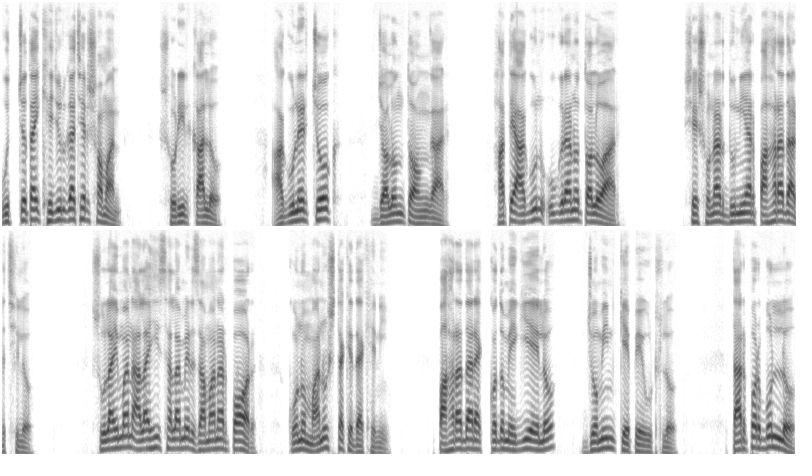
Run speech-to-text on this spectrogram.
উচ্চতায় খেজুর গাছের সমান, শরীর কালো, আগুনের চোখ জ্বলন্ত অঙ্গার, হাতে আগুন, উগরানো তলোয়ার। সে সোনার দুনিয়ার পাহারাদার ছিল। সুলাইমান আলাহি সালামের জামানার পর কোনো মানুষ তাকে দেখেনি। পাহারাদার এক কদম এগিয়ে এলো, জমিন কেঁপে উঠল। তারপর বলল,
